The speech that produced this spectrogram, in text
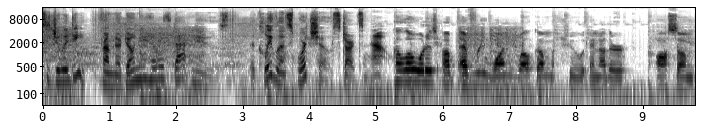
This is Julie D from NordoniaHills.news. The Cleveland Sports Show starts now. Hello, what is up, everyone? Welcome to another awesome,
